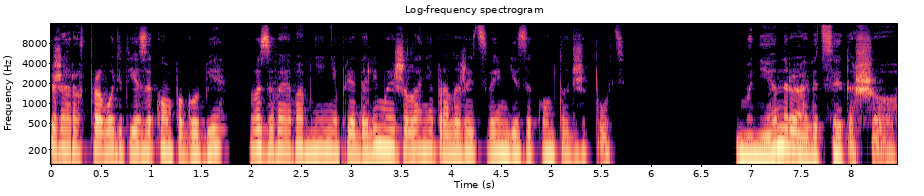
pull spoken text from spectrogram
Жаров проводит языком по губе, вызывая во мне непреодолимое желание проложить своим языком тот же путь. «Мне нравится это шоу,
